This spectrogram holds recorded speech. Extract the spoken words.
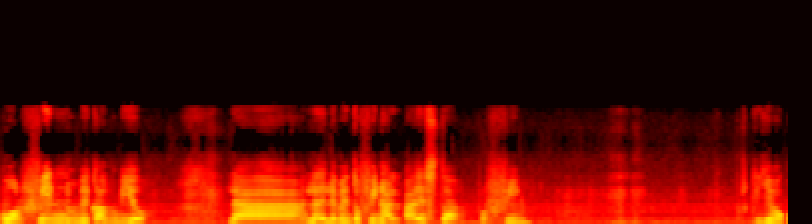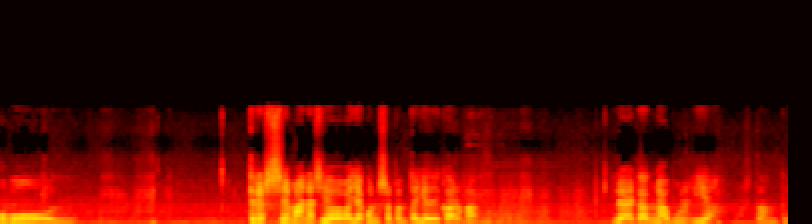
por fin me cambio la, la del evento final a esta. Por fin que llevo como tres semanas llevaba ya con esa pantalla de carga. La verdad me aburría bastante.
